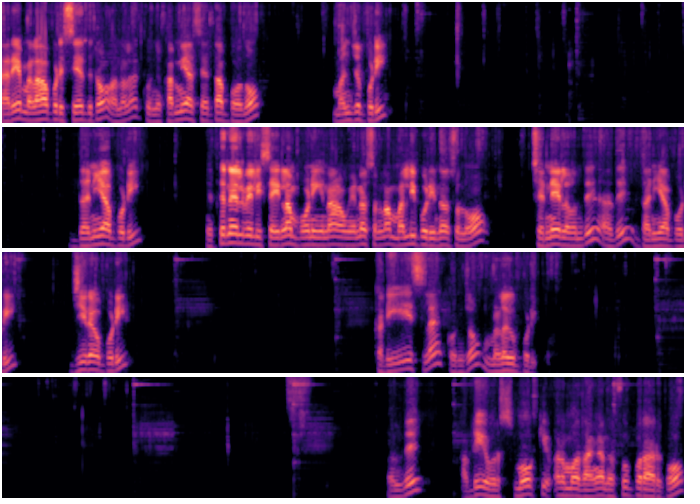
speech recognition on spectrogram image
நிறைய மிளகாய் பொடி சேர்த்துட்டோம். அதனால் கொஞ்சம் கம்மியாக சேர்த்தா போதும். மஞ்சள் பொடி தனியா பொடி. திருநெல்வேலி சைட்லாம் போனீங்கன்னா அவங்க என்ன சொல்லலாம் மல்லிப்பொடின்னு தான் சொல்லுவோம். சென்னையில் வந்து அது தனியா பொடி ஜீரக பொடி கடைசியில் கொஞ்சம் மிளகு பொடி. வந்து அப்படியே ஒரு ஸ்மோக்கி வரும்போது தாங்க அந்த சூப்பராக இருக்கும்.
